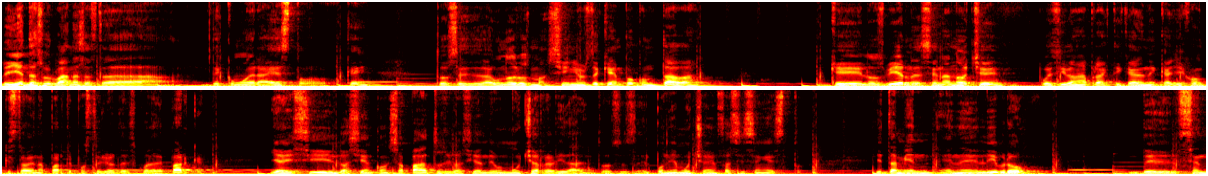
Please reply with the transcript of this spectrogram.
leyendas urbanas hasta de cómo era esto, ¿ok? Entonces uno de los seniors de Kempo contaba que los viernes en la noche pues iban a practicar en el callejón que estaba en la parte posterior de la escuela de Parker. Y ahí sí lo hacían con zapatos y lo hacían de mucha realidad. Entonces él ponía mucho énfasis en esto. Y también en el libro del Zen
